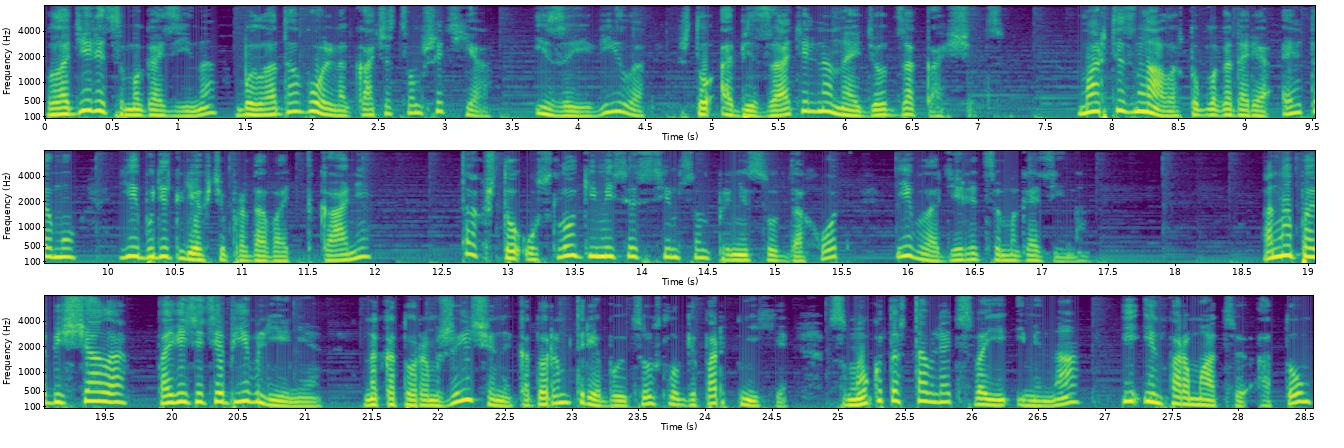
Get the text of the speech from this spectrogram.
Владелица магазина была довольна качеством шитья и заявила, что обязательно найдет заказчиц. Марти знала, что благодаря этому ей будет легче продавать ткани, так что услуги миссис Симпсон принесут доход и владелице магазина. Она пообещала повесить объявление, на котором женщины, которым требуются услуги портнихи, смогут оставлять свои имена и информацию о том,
